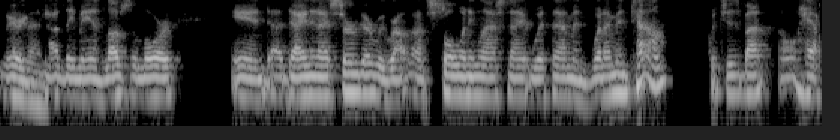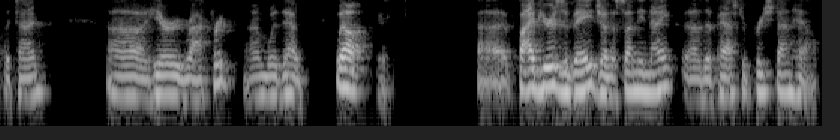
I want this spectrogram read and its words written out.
very Amen. godly man, loves the Lord. And uh, Diane and I served there. We were out on soul winning last night with them. And when I'm in town, which is about oh half the time uh, here in Rockford, I'm with them. Well, uh, five years of age on a Sunday night, uh, the pastor preached on hell.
